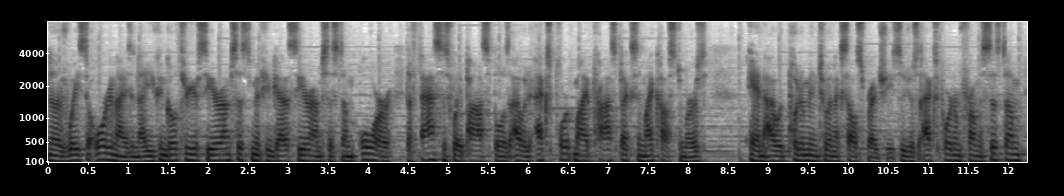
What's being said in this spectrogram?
Now, there's ways to organize it. Now, you can go through your CRM system if you've got a CRM system, or the fastest way possible is I would export my prospects and my customers and I would put them into an Excel spreadsheet. So just export them from a system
